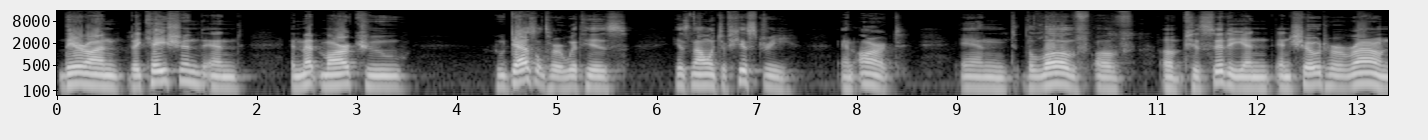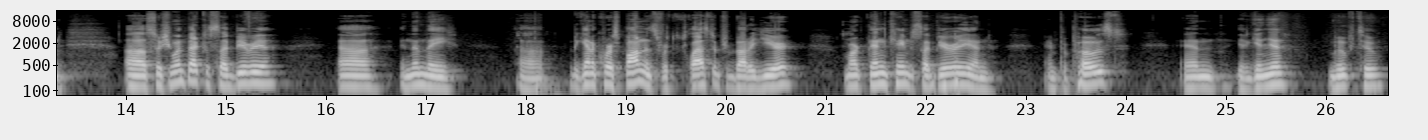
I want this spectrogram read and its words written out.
there on vacation and and met Mark, who, who dazzled her with his, his knowledge of history and art and the love of, of his city and, and showed her around. Uh, so she went back to Siberia, uh, and then they uh, began a correspondence which lasted for about a year. Mark then came to Siberia and, and proposed, and Evgenia moved to,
